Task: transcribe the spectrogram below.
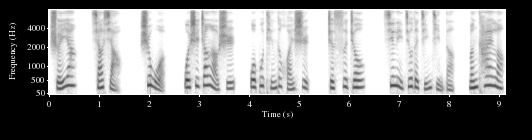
谁呀？”“小小，是我，我是张老师。”我不停的环视这四周。心里揪得紧紧的，门开了，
